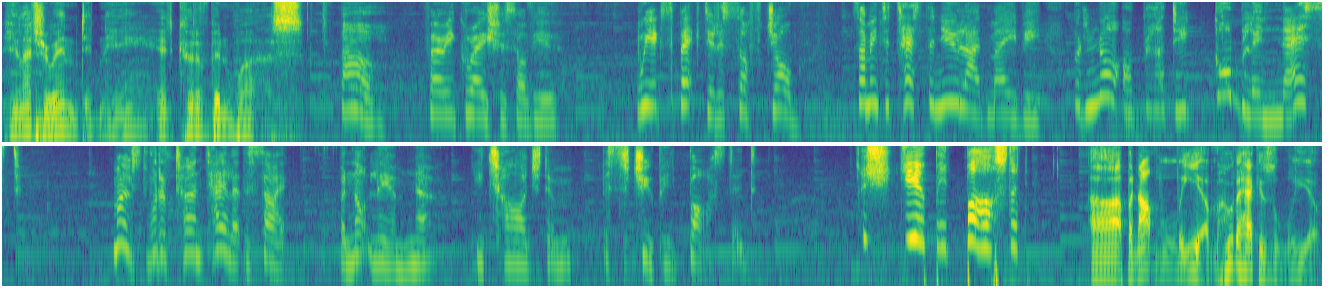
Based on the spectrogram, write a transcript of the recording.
He let you in, didn't he? It could have been worse. Oh, very gracious of you. We expected a soft job. Something to test the new lad, maybe, but not a bloody goblin nest. Most would have turned tail at the sight, but not Liam, no. He charged him, the stupid bastard. The stupid bastard. Uh, but not Liam. Who the heck is Liam?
